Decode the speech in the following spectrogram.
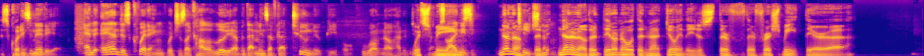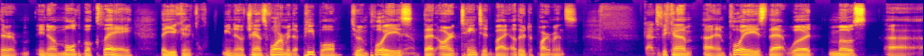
Is quitting. is an idiot. And and is quitting, which is like hallelujah, but that means I've got two new people who won't know how to do which stuff. means so I need to no, no, they- no, no, no. They're, they don't know what they're not doing. They just they're they're fresh meat. They're uh, they're you know moldable clay that you can you know transform into people to employees Yeah. that aren't tainted by other departments That's to become uh, employees that would most uh,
